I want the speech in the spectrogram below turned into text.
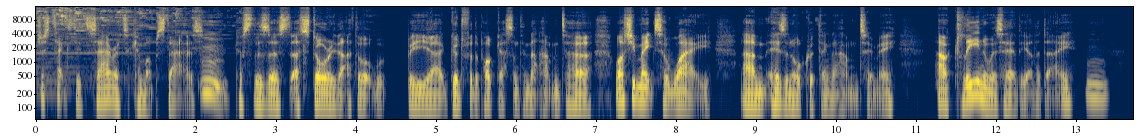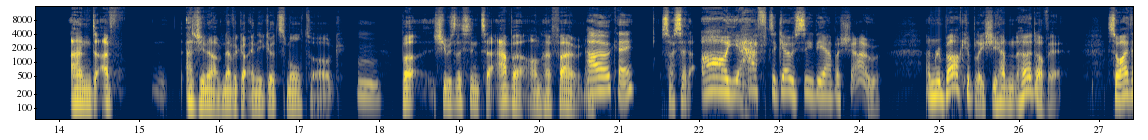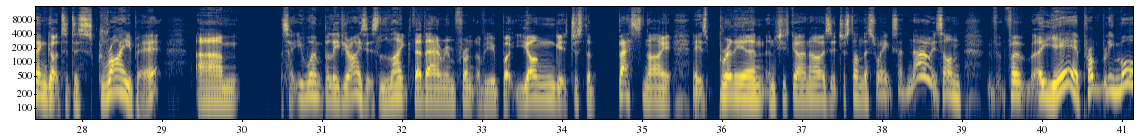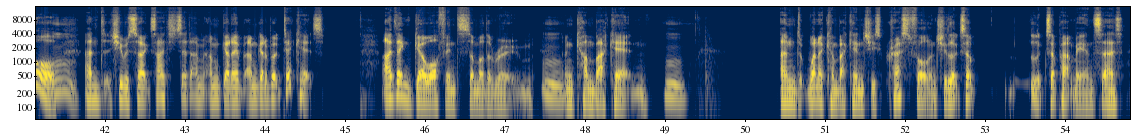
I've just texted Sarah to come upstairs because there's a, a story that I thought would be uh, good for the podcast, something that happened to her. While she makes her way, um, here's an awkward thing that happened to me. Our cleaner was here the other day, and I've, as you know, I've never got any good small talk. But she was listening to ABBA on her phone. Oh, okay. So I said, Oh, you have to go see the ABBA show. And remarkably, she hadn't heard of it. So I then got to describe it. Um, so you won't believe your eyes. It's like they're there in front of you, but young. It's just the best night. It's brilliant. And she's going, Oh, is it just on this week? I said, No, it's on f- for a year, probably more. Mm. And she was so excited. She said, I'm, I'm going to I'm gonna book tickets. I then go off into some other room mm. and come back in. Mm. And when I come back in, she's crestfallen. she looks up looks up at me and says,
